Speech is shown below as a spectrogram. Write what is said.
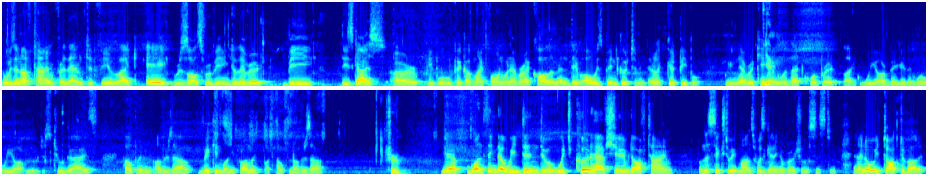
it was enough time for them to feel like A, results were being delivered, B, these guys are people who pick up my phone whenever I call them, and they've always been good to me. They're like good people. We never came Yeah. in with that corporate, like, we are bigger than what we are. We were just two guys helping others out, making money from it, but helping others out. True. Yeah, one thing that we didn't do, which could have shaved off time from the six to eight months, was getting a virtual assistant. And I know we talked about it.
